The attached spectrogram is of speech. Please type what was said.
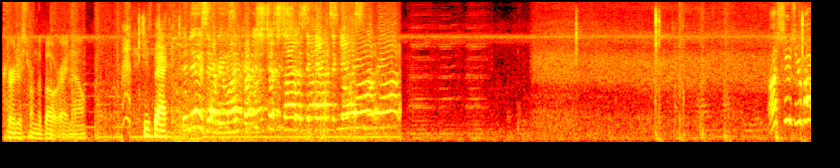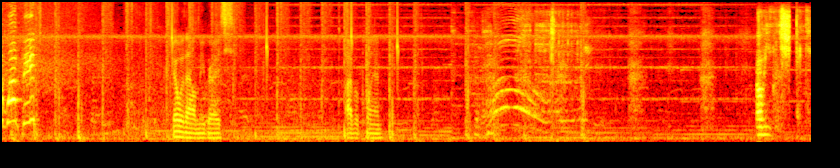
Curtis from the boat right now. He's back. Good news, everyone. Curtis just started with the shoot you if I want, bitch! Go without me, Bryce. I have a plan. Oh, he's shit.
